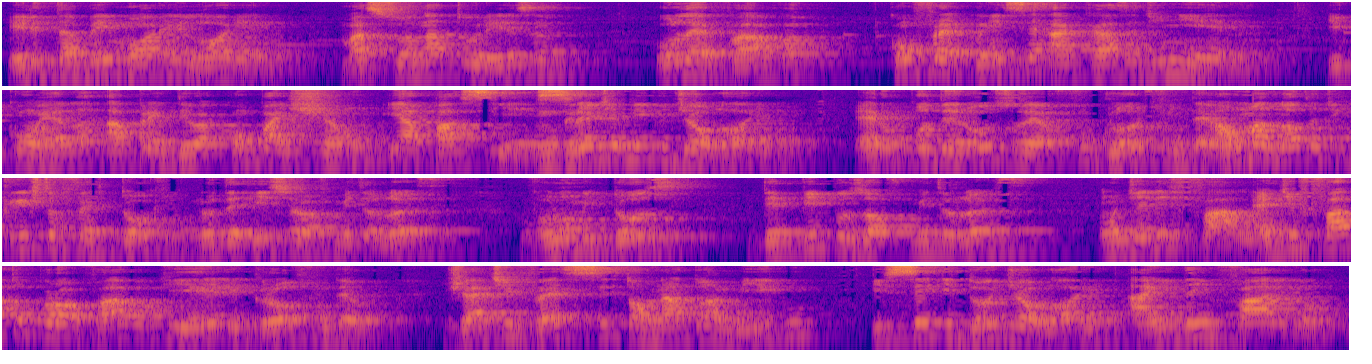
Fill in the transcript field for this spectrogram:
Ele também mora em Lórien, mas sua natureza o levava com frequência à casa de Niena, e com ela aprendeu a compaixão e a paciência. Um grande amigo de Olórin era o poderoso elfo Glorfindel. Há uma nota de Christopher Tolkien no The History of Middle-earth, volume 12, The Peoples of Middle-earth, onde ele fala É de fato provável que ele, Glorfindel, já tivesse se tornado amigo e seguidor de Olórin ainda em Valinor,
